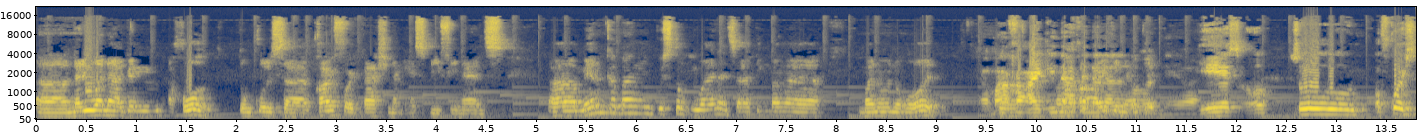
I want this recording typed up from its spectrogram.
Ah, naliwanagan ako tungkol sa car for cash ng SB Finance. Ah, meron ka bang gustong iwanan sa ating mga manonood? Ah, mga ka-arky natin na nanonood ngayon. Yes, oo. So, of course,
